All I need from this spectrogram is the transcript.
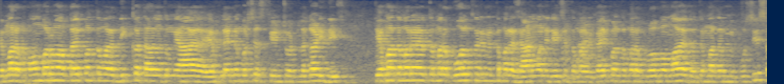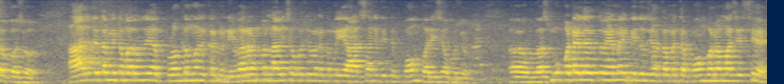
તમારા ફોર્મ ભરવામાં કંઈ પણ તમારે દિક્કત આવે તો તમે આ હેલ્પલાઇન નંબર છે સ્ક્રીનશોટ લગાડી દઈશ. તેમાં તમારે તમારે કોલ કરીને તમારે જાણવાની રહે છે તમારે કંઈ પણ તમારા પ્રોબ્લેમ આવે તો તેમાં તમે પૂછી શકો છો. આ રીતે તમે તમારું જે પ્રોબ્લેમ નિવારણ પણ લાવી શકો છો અને તમે એ આસાની રીતે ફોર્મ ભરી શકો છો. હસમુખ પટેલે તો એમ કીધું છે, તમે ફોર્મ ભરવામાં જે છે,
